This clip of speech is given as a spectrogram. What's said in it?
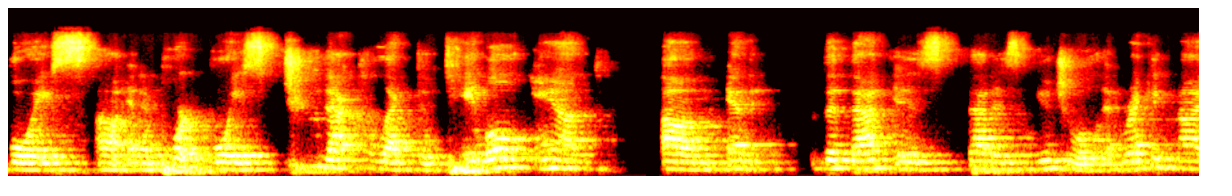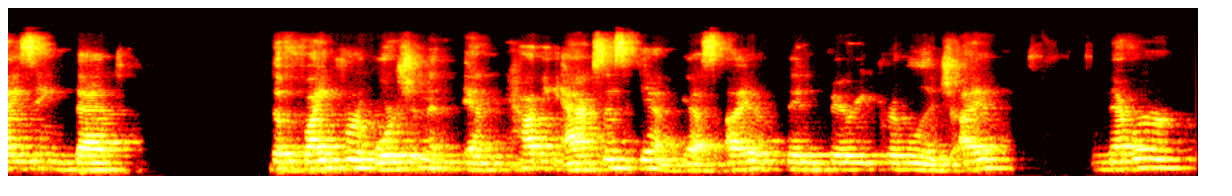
voice, uh, an important voice to that collective table and, um, and that that is, that is mutual and recognizing that the fight for abortion and, and having access, again, yes, I have been very privileged. I have never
